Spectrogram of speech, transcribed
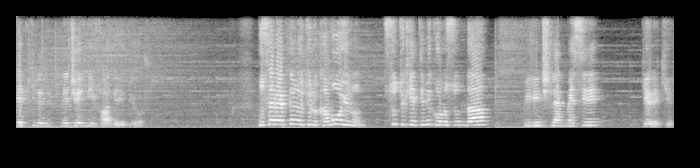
etkileneceğini ifade ediyor. Bu sebepten ötürü kamuoyunun su tüketimi konusunda bilinçlenmesi gerekir.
